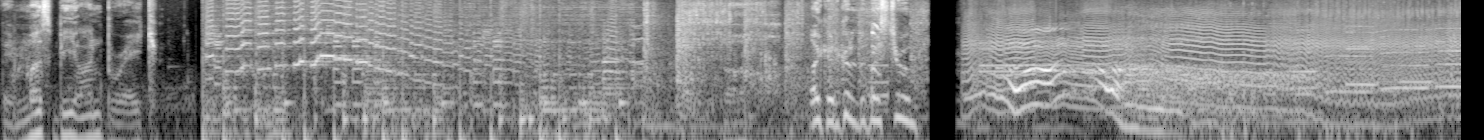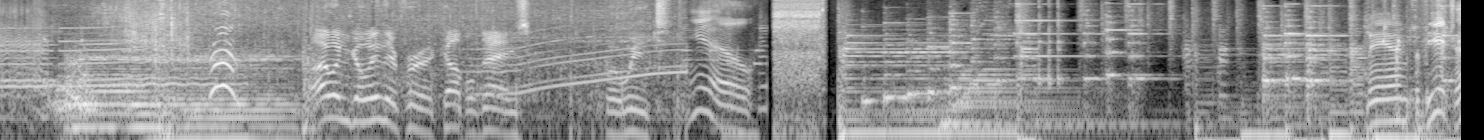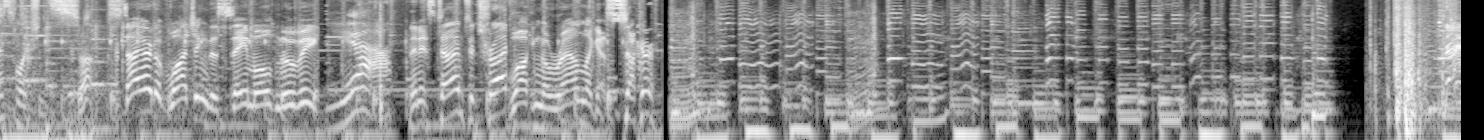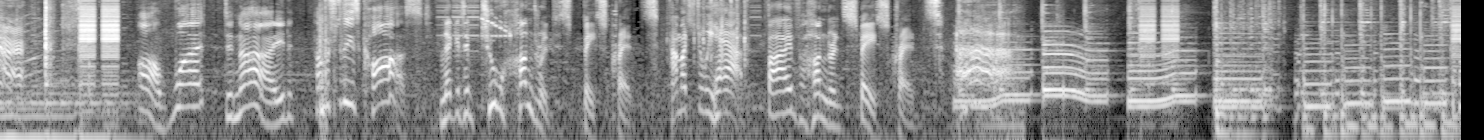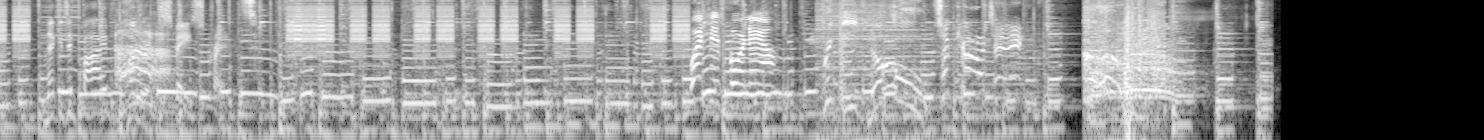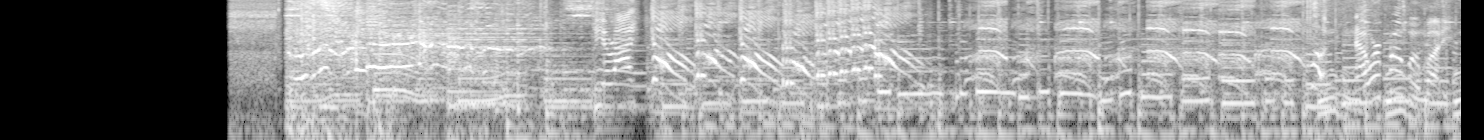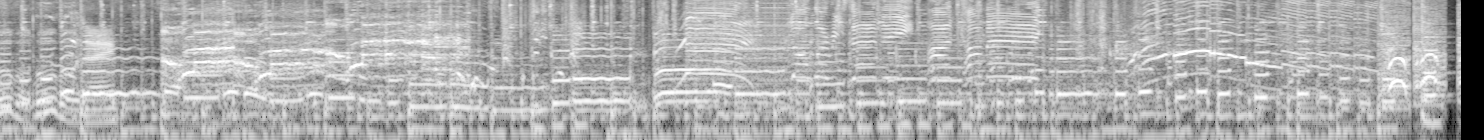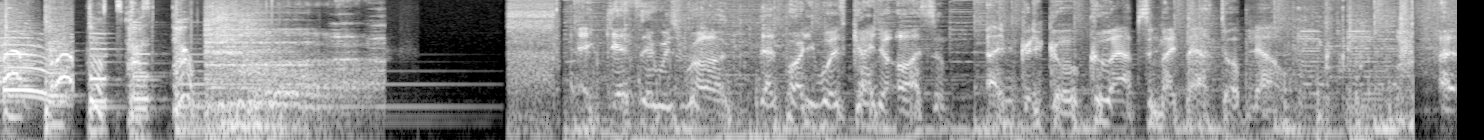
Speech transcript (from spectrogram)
They must be on break. Oh, I gotta go to the restroom. I wouldn't go in there for a couple days. Or weeks. Ew. The VHS selection sucks. Tired of watching the same old movie? Yeah. Then it's time to try walking around like a sucker. Oh, what? Denied? How much do these cost? Negative 200 space creds. How much do we have? 500 space creds. Ah! Negative 500 ah. space creds. What's this for now? Ricky, no! Security! guess I was wrong. That party was kinda awesome. I'm gonna go collapse in my bathtub now. Uh,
